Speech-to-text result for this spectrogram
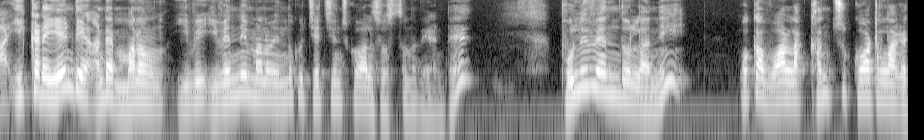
ఇక్కడ ఏంటి అంటే మనం ఇవి ఇవన్నీ మనం ఎందుకు చర్చించుకోవాల్సి వస్తున్నది అంటే పులివెందులని ఒక వాళ్ళ కంచు కోటలాగా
